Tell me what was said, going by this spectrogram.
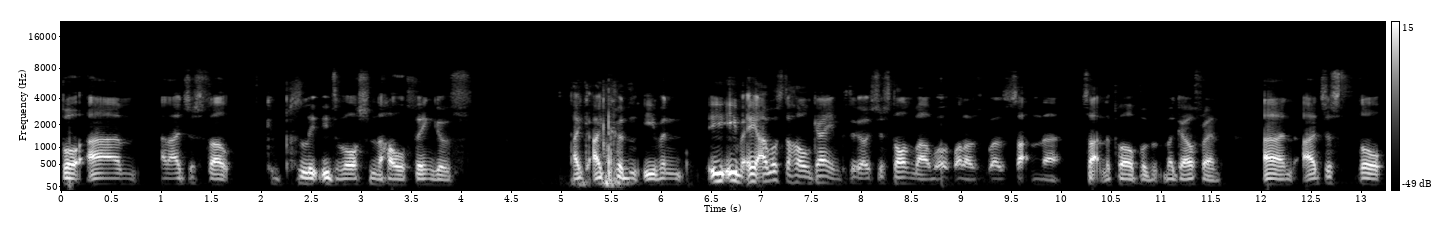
But um, and I just felt completely divorced from the whole thing of I, I couldn't even even I watched the whole game because I was just on while, while I was, while I was sat in the sat in the pub with my girlfriend, and I just thought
